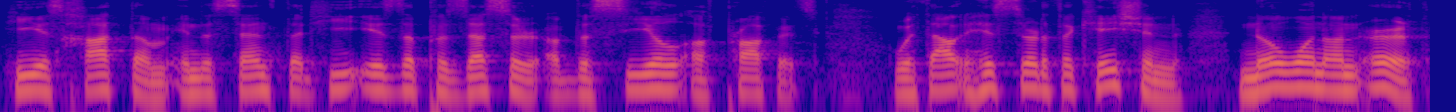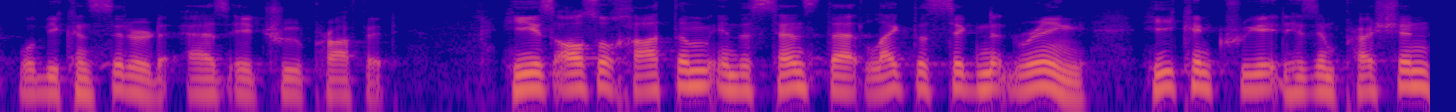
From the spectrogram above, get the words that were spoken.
He is Khatam in the sense that he is the possessor of the seal of prophets. Without his certification, no one on earth will be considered as a true prophet. He is also Khatam in the sense that, like the signet ring, he can create his impression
